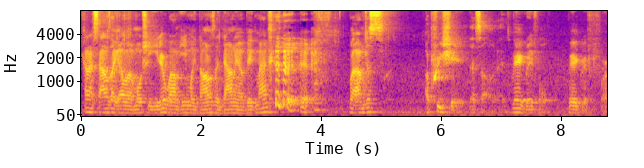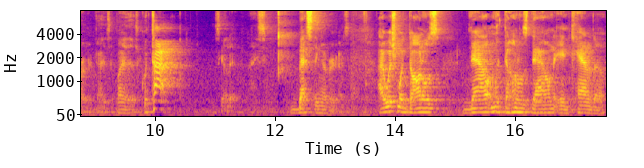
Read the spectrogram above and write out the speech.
kind of sounds like I'm an emotional eater while I'm eating McDonald's and downing a Big Mac. but I'm just appreciate it. That's all, guys. Very grateful. Very grateful for it, guys. Buy this. Quick time. Just got it. Nice. Best thing ever, guys. I wish McDonald's down McDonald's down in Canada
